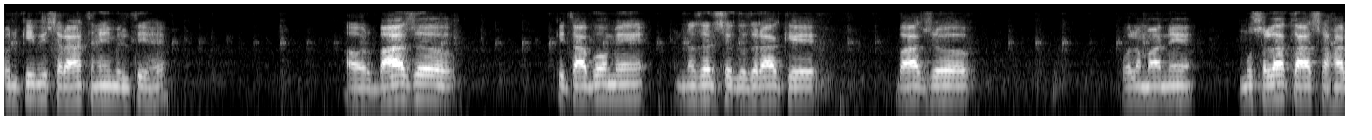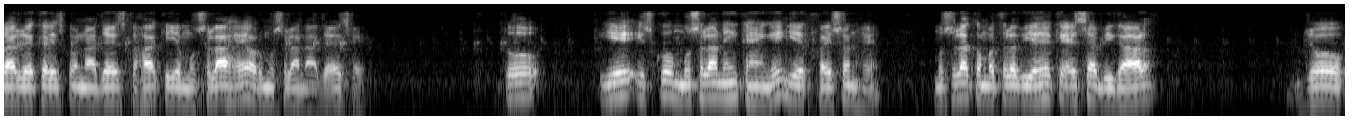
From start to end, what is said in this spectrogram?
उनकी भी सराहत नहीं मिलती है। और बाज़ किताबों में नज़र से गुज़रा के बाज़ ने मुसला का सहारा लेकर इसको नाजायज़ कहा कि ये मुसला है और मुसला नाजायज़ है। तो ये इसको मुसला नहीं कहेंगे, ये एक फ़ैशन है। मुसला का मतलब यह है कि ऐसा बिगाड़ जो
